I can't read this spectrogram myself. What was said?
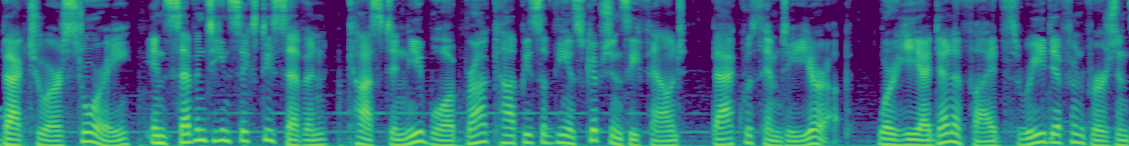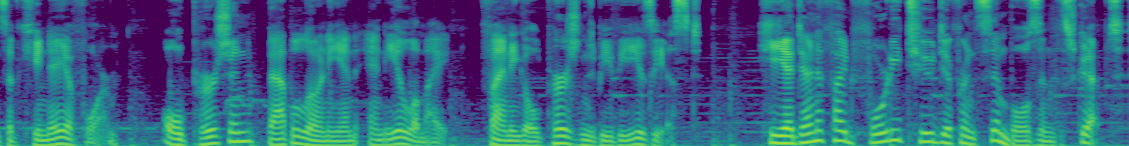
Back to our story, in 1767, Carsten Niebuhr brought copies of the inscriptions he found back with him to Europe, where he identified three different versions of cuneiform, Old Persian, Babylonian, and Elamite, finding Old Persian to be the easiest. He identified 42 different symbols in the script,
